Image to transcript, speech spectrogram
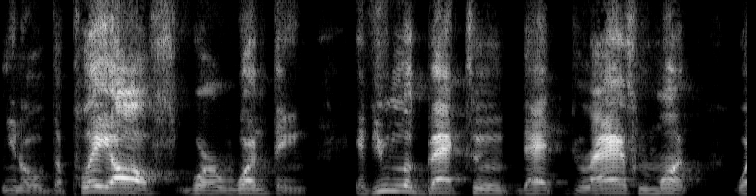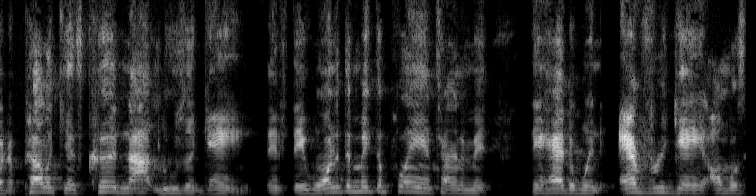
You know, the playoffs were one thing. If you look back to that last month where the Pelicans could not lose a game, if they wanted to make the play-in tournament, they had to win every game, almost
